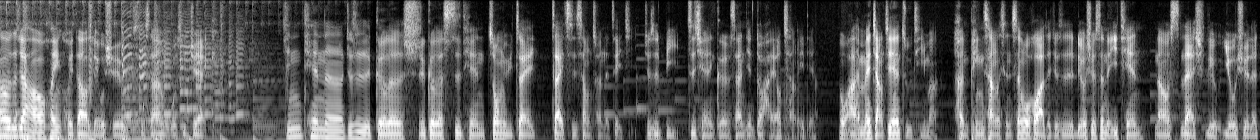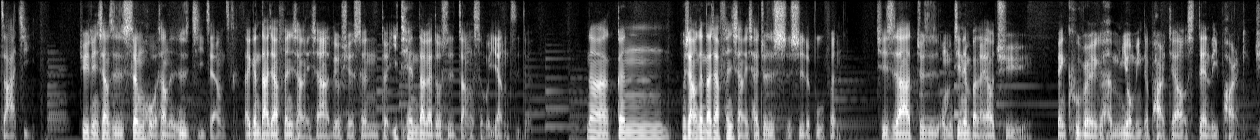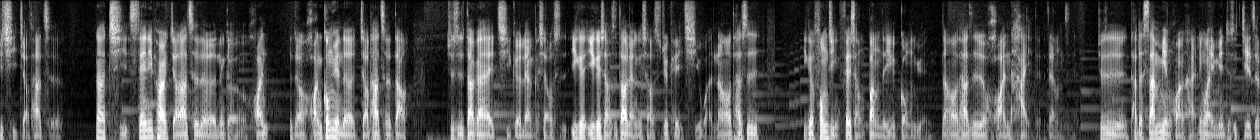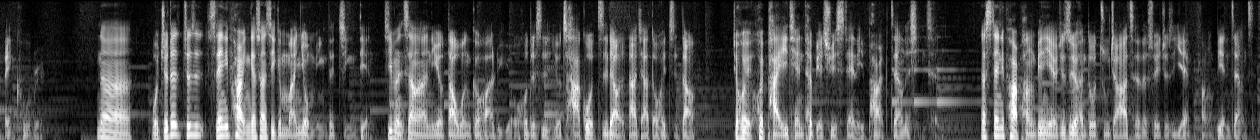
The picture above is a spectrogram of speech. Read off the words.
Hello，大家好，欢迎回到留学五十三，我是 Jack。今天呢，就是隔了时隔了四天，终于再再次上传了这一集，就是比之前隔了三天都还要长一点。我还没讲今天的主题嘛，很平常、很生活化的，就是留学生的一天，然后 slash 留游学的杂记，就有点像是生活上的日记这样子，来跟大家分享一下留学生的一天大概都是长什么样子的。那跟我想要跟大家分享一下，就是时事的部分。其实啊，就是我们今天本来要去 Vancouver 一个很有名的 park 叫 Stanley Park 去骑脚踏车。那骑 Stanley Park 脚踏车的那个环环公园的脚踏车道，就是大概骑个两个小时，一个一个小时到两个小时就可以骑完。然后它是一个风景非常棒的一个公园，然后它是环海的这样子，就是它的三面环海，另外一面就是接着 Vancouver。那我觉得就是 Stanley Park 应该算是一个蛮有名的景点。基本上啊，你有到温哥华旅游，或者是有查过资料的，大家都会知道，就会会排一天特别去 Stanley Park 这样的行程。那 Stanley Park 旁边也有，就是有很多租脚踏车的，所以就是也很方便这样子。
